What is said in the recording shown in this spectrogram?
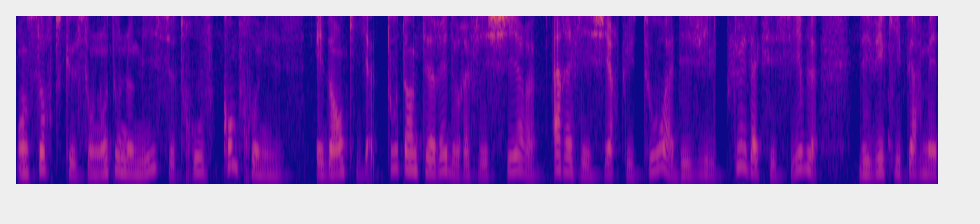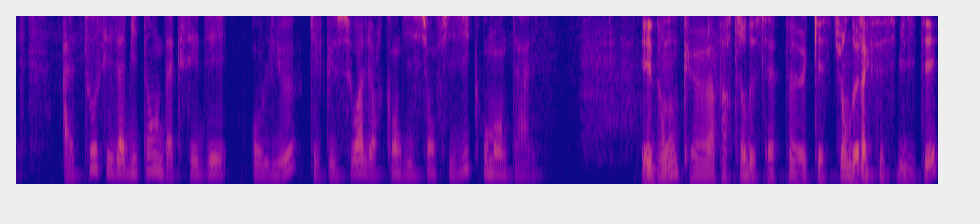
en sorte que son autonomie se trouve compromise. Et donc, il y a tout intérêt de réfléchir, à réfléchir plutôt à des villes plus accessibles, des villes qui permettent à tous ses habitants d'accéder aux lieux, quelles que soient leurs conditions physiques ou mentales. Et donc, euh, à partir de cette euh, question de l'accessibilité,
